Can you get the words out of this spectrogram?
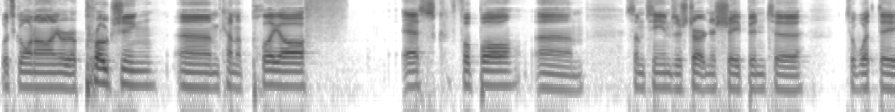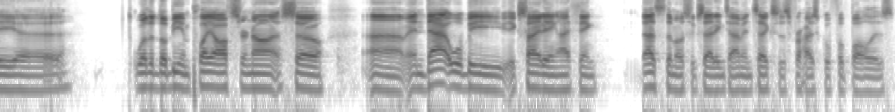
what's going on or approaching um, kind of playoff esque football. Um, some teams are starting to shape into to what they uh, whether they'll be in playoffs or not. So um, and that will be exciting. I think that's the most exciting time in Texas for high school football is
